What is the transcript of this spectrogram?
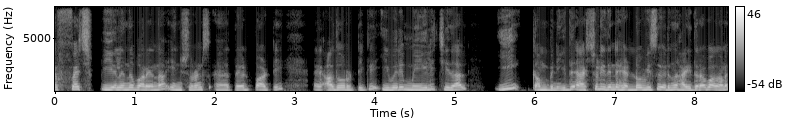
എഫ് എച്ച് പി എൽ എന്ന് പറയുന്ന ഇൻഷുറൻസ് തേർഡ് പാർട്ടി അതോറിറ്റിക്ക് ഇവർ മെയിൽ ചെയ്താൽ ഈ കമ്പനി ഇത് ആക്ച്വലി ഇതിന്റെ ഹെഡ് ഓഫീസ് വരുന്നത് ഹൈദരാബാദാണ്.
